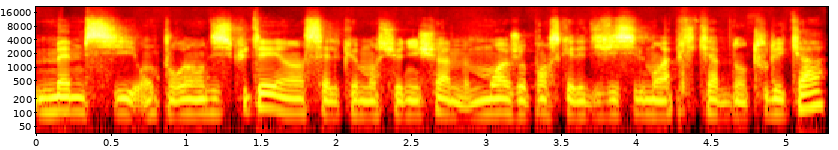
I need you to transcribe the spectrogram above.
même si on pourrait en discuter, hein, celle que mentionne Hicham, moi je pense qu'elle est difficilement applicable dans tous les cas,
